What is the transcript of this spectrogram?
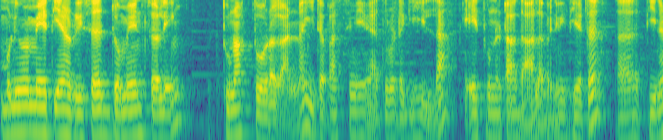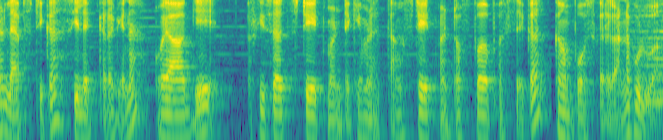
මුලිම මේ තියෙන රිසර්් ඩොමේන් සලින් තුනක් තෝරගන්න. ඊට පස්සේ මේ ඇතුළට ගිහිල්ලා ඒ තුනට අදාළ වෙන විදියට තින ලැබ්ස් ටික සිලෙක් කරගෙන ඔයාගේ රිසර්් ස්ටේටමට එකෙම නැත්තං ස්ටේටමට of පර්පස් එක කම්පෝස් කරගන්න පුළුවන්.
